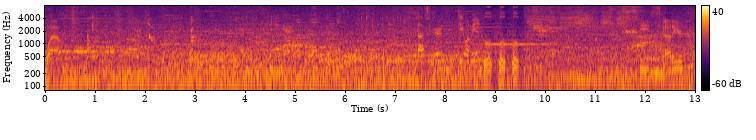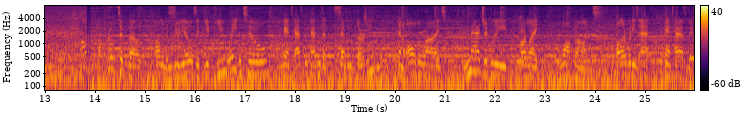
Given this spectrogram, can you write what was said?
Wow. Can you hear it? That's weird. Do you want me to? Please, get out of here. A pro tip about Hollywood Studios, if, if you wait until Fantasmic happens at 7.30, then all the rides magically are like walk-ons while everybody's at Fantasmic.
